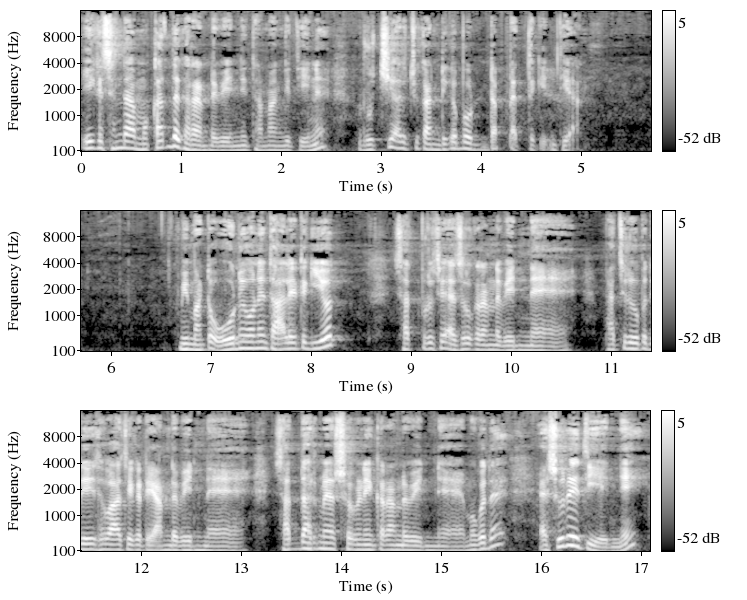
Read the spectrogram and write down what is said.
ඒක සඳහා මොකද්ද කරන්න වෙන්නේ? Tamange තියෙන රුචි අරුචිකන් ටික පොඩ්ඩක් පැත්තකින් තියන්න. මේ මට ඕනේ ඕනේ තාලෙට ගියොත් සත්පුරුෂය ඇසුරු කරන්න වෙන්නේ නැහැ. පතිරූප දේශ වාසයකට යන්න වෙන්නේ නැහැ. සද්ධර්මය ශ්‍රවණය කරන්න වෙන්නේ නැහැ. මොකද ඇසුරේ තියෙන්නේ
